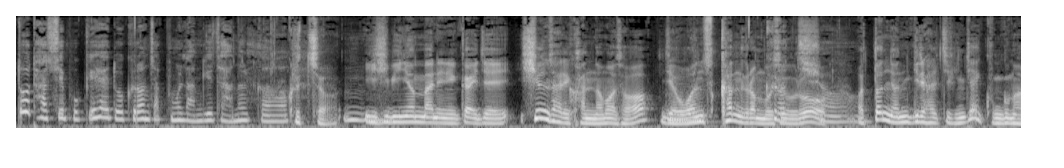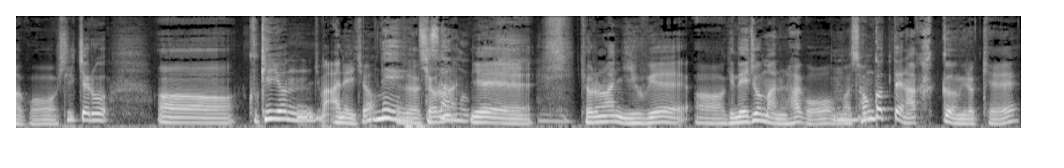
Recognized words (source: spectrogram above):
또 다시 복귀해도 그런 작품을 남기지 않을까. 그렇죠. 음. 22년 만이니까 이제 쉬운 살이 관 넘어서 이제 원숙한 그런 모습으로 그렇죠. 어떤 연기를 할지 굉장히 궁금하고 실제로 어 국회의원 좀 아내죠. 네, 그래서 결혼 지상욱. 음. 예 결혼한 이후에 어 내조만을 하고 뭐 선거 때나 가끔 이렇게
